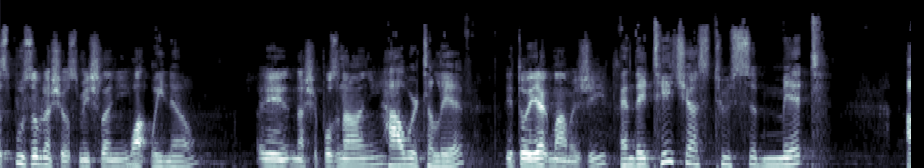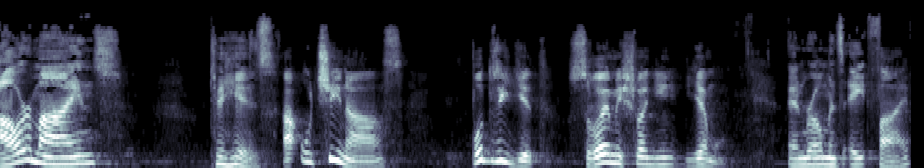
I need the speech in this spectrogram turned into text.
způsob našeho smýšlení, what we know, i naše poznání, how we're to live, i to, jak máme žít. and they teach us to submit our minds to his. A učí nás podřídit svoje myšlení jemu. In Romans 8 5,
